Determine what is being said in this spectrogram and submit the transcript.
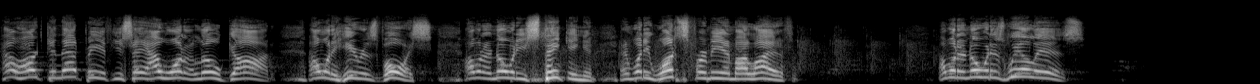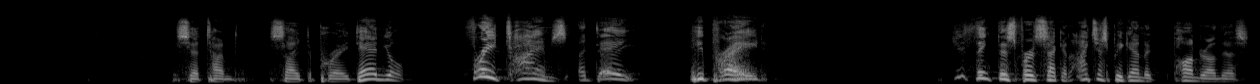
How hard can that be if you say, I want to know God? I want to hear His voice. I want to know what He's thinking and, and what He wants for me in my life. I want to know what His will is. I set time to aside to pray. Daniel, three times a day, he prayed. You think this for a second. I just began to ponder on this.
